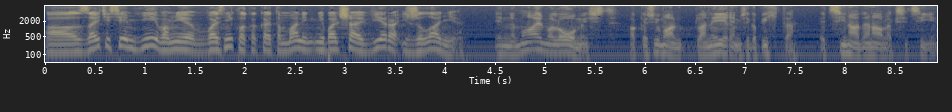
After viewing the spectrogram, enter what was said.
А, за эти семь дней во мне возникла какая-то малень- небольшая вера и желание. enne maailma loomist hakkas Jumal planeerimisega pihta, et sina täna oleksid siin.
